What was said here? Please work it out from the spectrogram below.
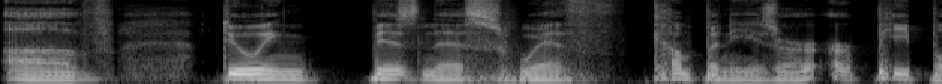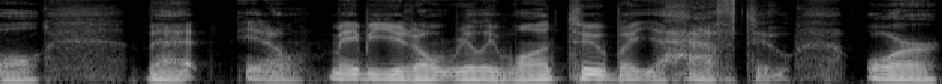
of doing business with companies or, or people that you know maybe you don't really want to but you have to. Or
